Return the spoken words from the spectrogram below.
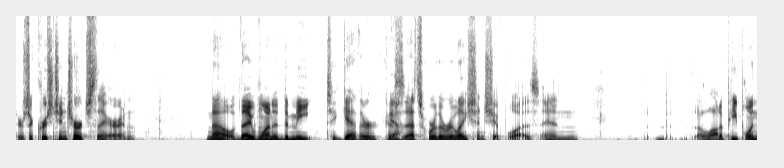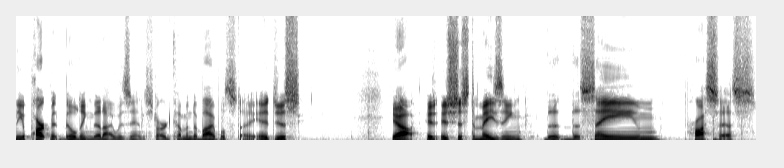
there's a Christian church there, and no, they wanted to meet together because yeah. that's where the relationship was, and a lot of people in the apartment building that I was in started coming to Bible study. It just, yeah, it, it's just amazing the the same process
